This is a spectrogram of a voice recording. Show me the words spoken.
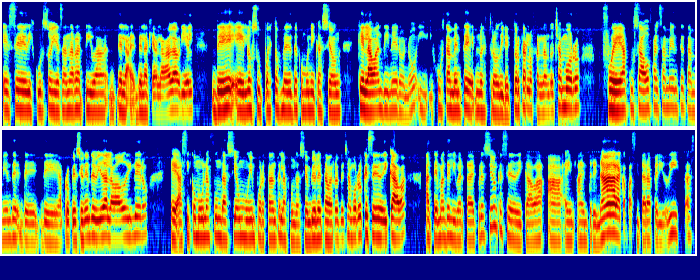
ese discurso y esa narrativa de la, de la que hablaba Gabriel de eh, los supuestos medios de comunicación que lavan dinero, ¿no? Y, justamente nuestro director Carlos Fernando Chamorro fue acusado falsamente también de, de, de apropiación indebida, lavado de dinero, eh, así como una fundación muy importante, la Fundación Violeta Barros de Chamorro, que se dedicaba a temas de libertad de expresión, que se dedicaba a, entrenar, a capacitar a periodistas.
